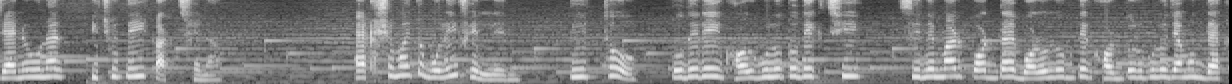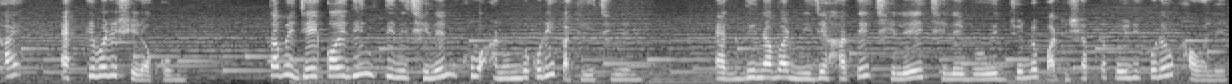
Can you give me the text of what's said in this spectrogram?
যেন ওনার কিছুতেই কাটছে না। একসময় তো বলেই ফেললেন, তীর্থ, তোদের এই ঘরগুলো তো দেখছি, সিনেমার পর্দায় বড় লোকদের ঘরদোরগুলো যেমন দেখায় একেবারে সেরকম। তবে যে কয়দিন তিনি ছিলেন খুব আনন্দ করেই কাটিয়েছিলেন। একদিন আবার নিজে হাতে ছেলে ছেলে বউয়ের জন্য পাটিসাপটা তৈরি করেও খাওয়ালেন।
